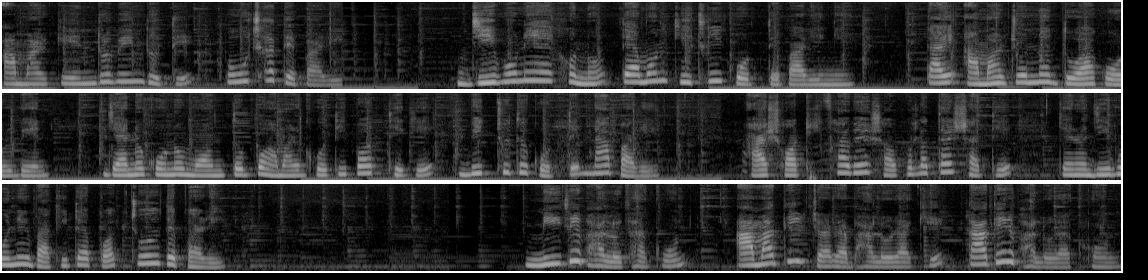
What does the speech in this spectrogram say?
আমার কেন্দ্রবিন্দুতে পৌঁছাতে পারি। জীবনে এখনও তেমন কিছুই করতে পারিনি, তাই আমার জন্য দোয়া করবেন যেন কোনো মন্তব্য আমার গতিপথ থেকে বিচ্যুত করতে না পারে আর সঠিকভাবে সফলতার সাথে যেন জীবনের বাকিটা পথ চলতে পারি। নিজে ভালো থাকুন, আমাদের যারা ভালো রাখে তাদের ভালো রাখুন।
